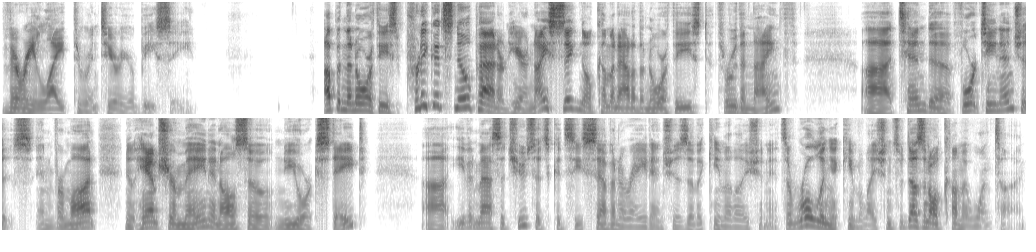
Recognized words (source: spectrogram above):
very light through interior BC. Up in the northeast, pretty good snow pattern here. Nice signal coming out of the northeast through the 9th. Uh, 10 to 14 inches in Vermont, New Hampshire, Maine, and also New York State. Uh, even Massachusetts could see seven or eight inches of accumulation. It's a rolling accumulation, so it doesn't all come at one time.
